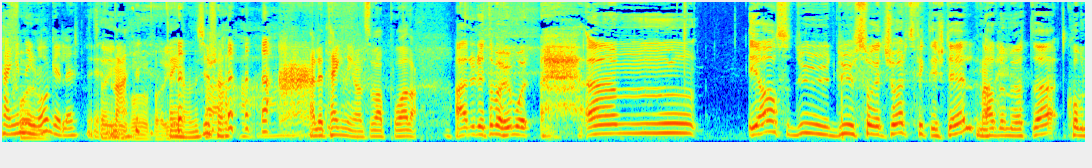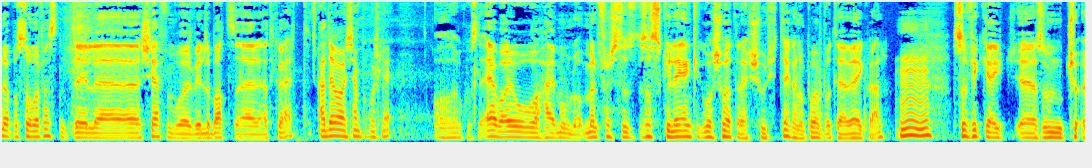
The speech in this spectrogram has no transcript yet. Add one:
Tegning òg, eller? Nei, tegningene ikke sjøl. Eller tegningene som var på, da. Nei, du, dette var humor. Um, ja, så du, du så et shorts, fikk det ikke til. Hadde møte. Kom ned på sommerfesten til uh, sjefen vår, Vilde Batzer, etter hvert. Ja, det var kjempekoselig. Å, det var koselig. Jeg var jo hjemme om da. Men først så, så skulle jeg egentlig gå og se etter ei skjorte jeg kan ha på meg på TV i kveld. Mm. Så fikk jeg eh, sånn sh-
